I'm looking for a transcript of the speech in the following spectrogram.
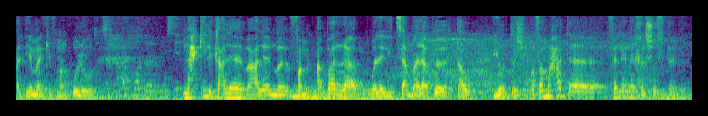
قديمة كيف ما نقولوا. نحكي لك على على فم أبار راب ولا اللي تسمى رابور تو. ينتج ما فما حتى فنان آخر شفت أنا.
